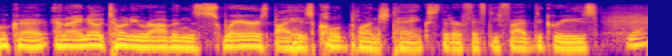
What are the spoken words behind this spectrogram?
okay. And I know Tony Robbins swears by his cold plunge tanks that are 55 degrees yeah.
